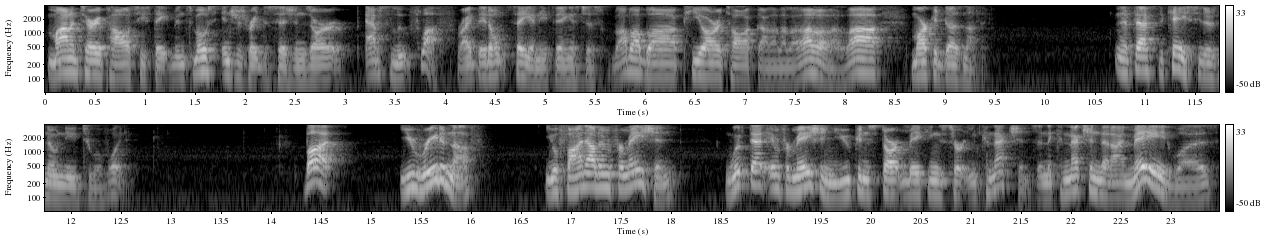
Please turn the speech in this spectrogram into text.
monetary policy statements, most interest rate decisions are absolute fluff, right? They don't say anything. It's just blah, blah, blah, PR talk, blah, blah, blah, blah, blah, blah. Market does nothing. And if that's the case, there's no need to avoid it. But you read enough, you'll find out information. With that information, you can start making certain connections. And the connection that I made was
